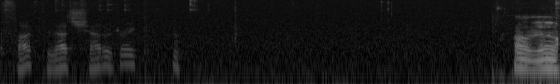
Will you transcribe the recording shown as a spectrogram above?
fuck? Is that Shadow Drake? Oh no.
